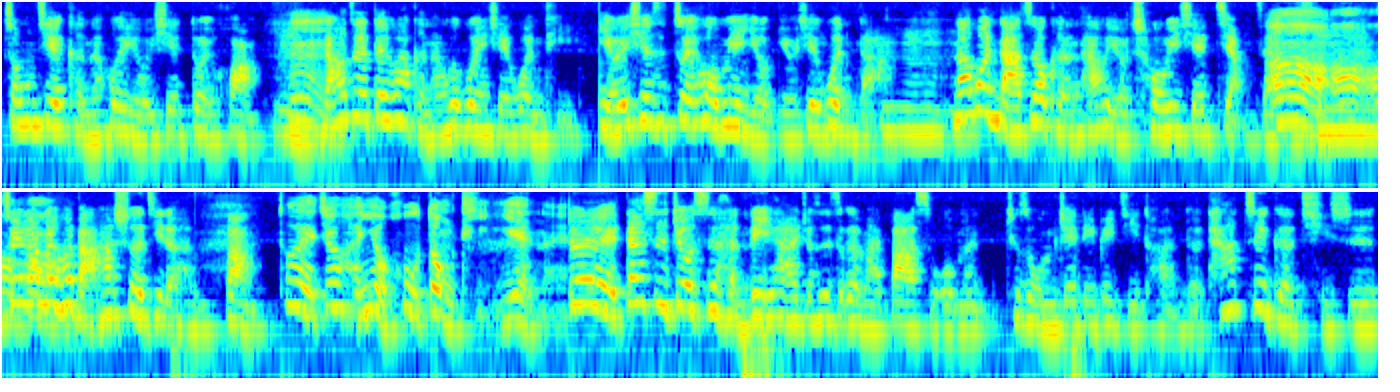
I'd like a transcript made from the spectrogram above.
中间可能会有一些对话，嗯，然后这个对话可能会问一些问题，有一些是最后面有有一些问答，嗯，那问答之后可能他会有抽一些奖这样子，哦、所以他们会把它设计的很棒，对，就很有互动体验哎，对，但是就是很厉害，就是这个 MyBus 我们就是我们 JDB 集团的，他这个其实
